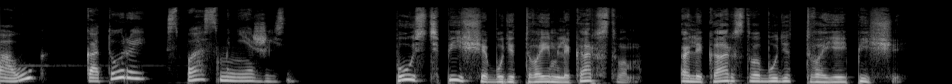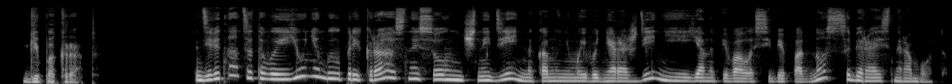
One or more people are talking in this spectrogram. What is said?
Паук, который спас мне жизнь. Пусть пища будет твоим лекарством, а лекарство будет твоей пищей. Гиппократ. 19 июня был прекрасный солнечный день накануне моего дня рождения, и я напивала себе под нос, собираясь на работу.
